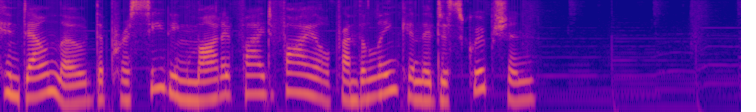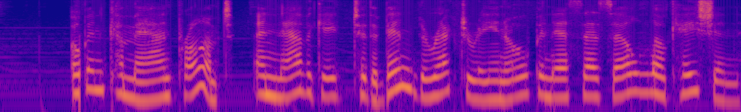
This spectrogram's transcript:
can download the preceding modified file from the link in the description. Open Command Prompt and navigate to the bin directory in OpenSSL location.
